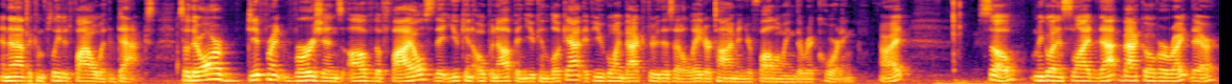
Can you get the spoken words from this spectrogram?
and then I have the completed file with DAX. So there are different versions of the files that you can open up and you can look at if you're going back through this at a later time and you're following the recording. All right. So let me go ahead and slide that back over right there.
